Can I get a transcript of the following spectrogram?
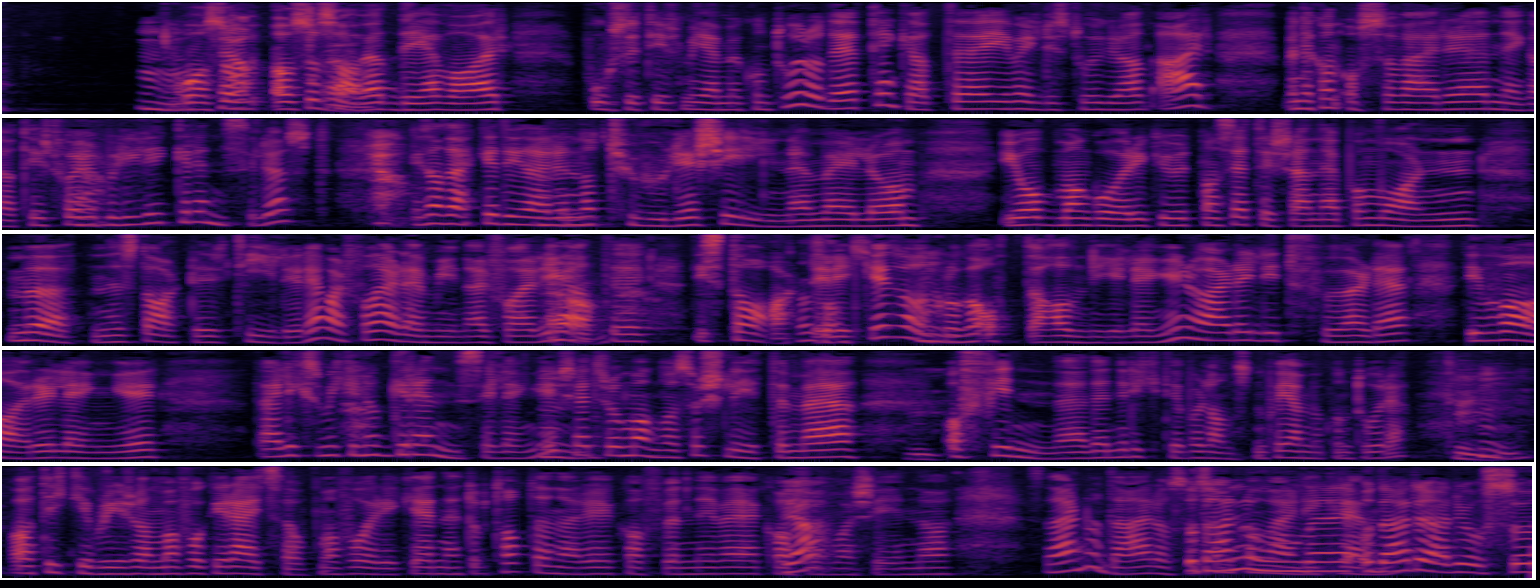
Mm. Og så, ja. sa vi at det var positivt med hjemmekontor, og det tenker jeg at det i veldig stor grad er. Men det kan også være negativt, for ja. det blir litt grenseløst. Ja. Det er ikke de der mm. naturlige skillene mellom jobb, man går ikke ut, man setter seg ned på morgenen, møtene starter tidligere. I hvert fall er det min erfaring. Ja. At de starter ikke sånn klokka mm. åtte-halv ni lenger. Nå er det litt før det. De varer lenger. Det er liksom ikke noe grense lenger. Mm. Så jeg tror mange også sliter med mm. å finne den riktige balansen på hjemmekontoret. Mm. Og at det ikke blir sånn man får ikke reist seg opp, man får ikke nettopp tatt den der kaffen i kaffemaskinen. Og, så det er noe der også som kan være litt krevende. Og der er det jo også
